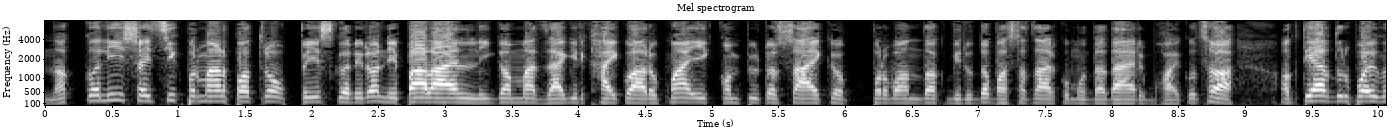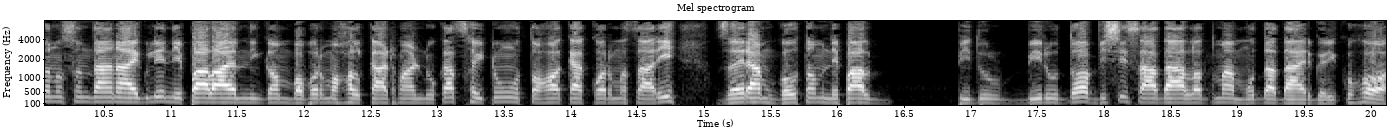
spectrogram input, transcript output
नक्कली शैक्षिक प्रमाणपत्र पेश गरेर नेपाल आयल निगममा जागिर खाएको आरोपमा एक कम्प्युटर सहायक प्रबन्धक विरूद्ध भ्रष्टाचारको मुद्दा दायर भएको छ। अख्तियार दुरूपयोग अनुसन्धान आयोगले नेपाल आयल निगम बबरमहल काठमाडौँका छैटौं तहका कर्मचारी जयराम गौतम नेपाल विरूद्ध विशेष अदालतमा मुद्दा दायर गरेको हो।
